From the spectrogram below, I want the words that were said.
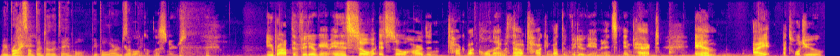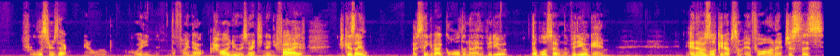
We brought something to the table. People learned You're something. welcome, listeners. you brought up the video game, and it's so it's so hard to talk about GoldenEye without talking about the video game and its impact. And I I told you for listeners that you know were waiting to find out how I knew it was 1995 because I I was thinking about GoldenEye, the video 007, the video game, and I was looking up some info on it just this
